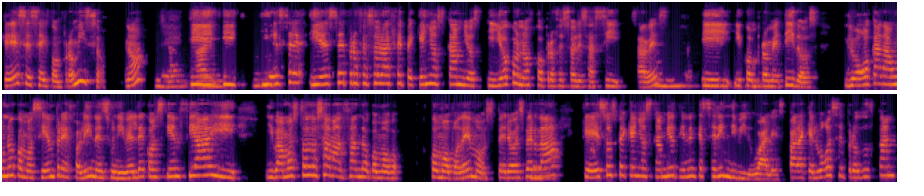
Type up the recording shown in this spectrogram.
que ese es el compromiso. ¿No? Y, y, y, ese, y ese profesor hace pequeños cambios, y yo conozco profesores así, ¿sabes? Uh -huh. y, y, comprometidos. Y luego cada uno, como siempre, jolín, en su nivel de conciencia y, y, vamos todos avanzando como, como podemos, pero es verdad uh -huh. que esos pequeños cambios tienen que ser individuales para que luego se produzcan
